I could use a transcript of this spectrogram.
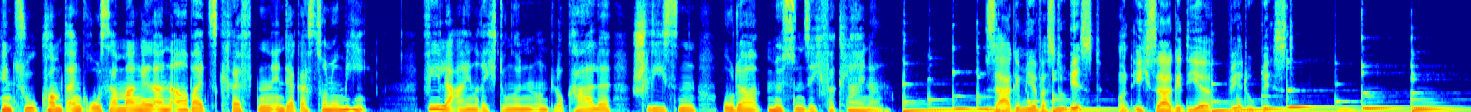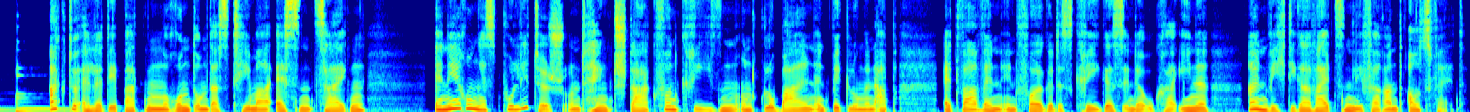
Hinzu kommt ein großer Mangel an Arbeitskräften in der Gastronomie. Viele Einrichtungen und Lokale schließen oder müssen sich verkleinern. Sage mir, was du isst, und ich sage dir, wer du bist. Aktuelle Debatten rund um das Thema Essen zeigen, Ernährung ist politisch und hängt stark von Krisen und globalen Entwicklungen ab, etwa wenn infolge des Krieges in der Ukraine ein wichtiger Weizenlieferant ausfällt.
